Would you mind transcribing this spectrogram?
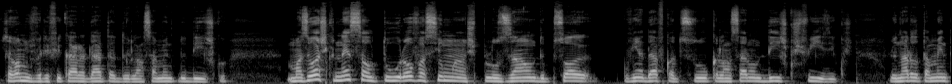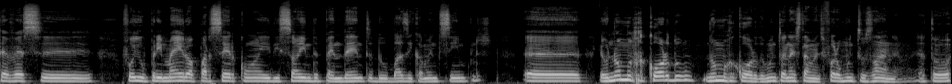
já vamos verificar a data do lançamento do disco. Mas eu acho que nessa altura houve assim uma explosão de pessoal que vinha da África do Sul que lançaram discos físicos. Leonardo também teve esse. Foi o primeiro a aparecer com a edição independente do Basicamente Simples. Eh, eu não me recordo, não me recordo, muito honestamente, foram muitos anos. Eu tô...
